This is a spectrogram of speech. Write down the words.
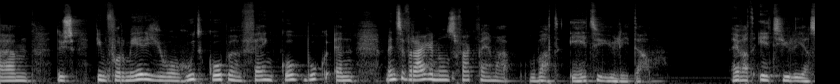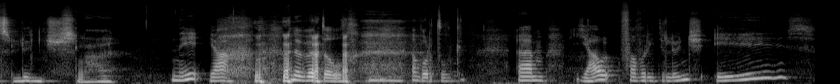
Um, dus informeer je gewoon goed, koop een fijn kookboek. En mensen vragen ons vaak van, ja, maar wat eten jullie dan? Hey, wat eten jullie als lunch? Sla. Nee, ja, een wortel. een wortelke. Um, jouw favoriete lunch is?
